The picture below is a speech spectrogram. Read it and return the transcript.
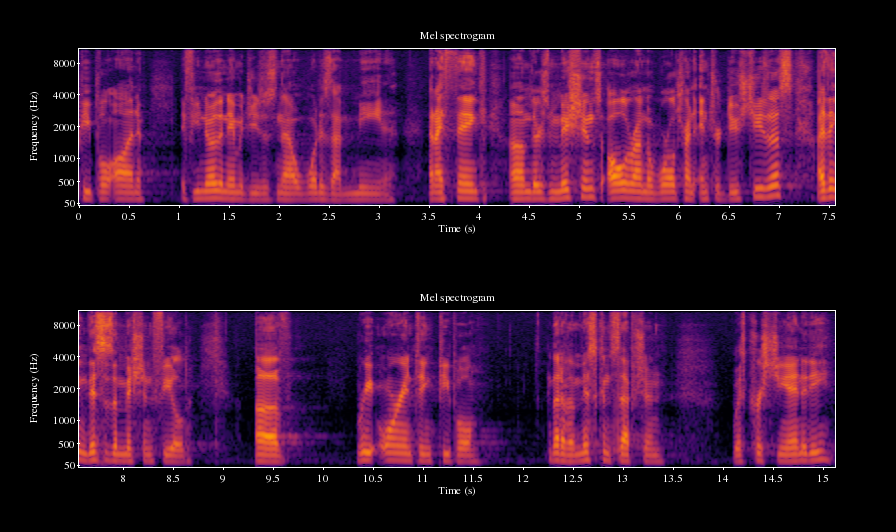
people on if you know the name of Jesus now, what does that mean? And I think um, there's missions all around the world trying to introduce Jesus. I think this is a mission field of reorienting people that have a misconception with Christianity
